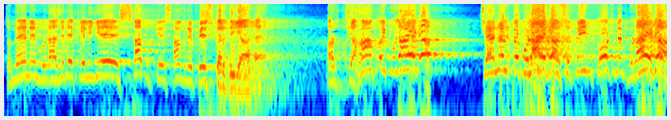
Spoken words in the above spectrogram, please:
تو میں نے مناظرے کے لیے سب کے سامنے پیش کر دیا ہے۔ اور جہاں کوئی بلائے گا چینل پہ بلائے گا، سپریم کورٹ میں بلائے گا۔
